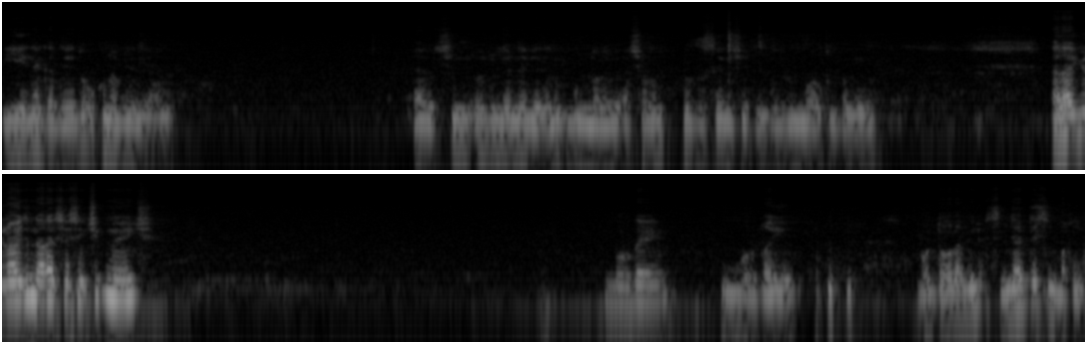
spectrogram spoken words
İYNK diye de okunabilir yani. Evet şimdi ödüllerine gelelim. Bunları bir açalım. Hızlı seri şekilde Jumbo altın paketi. Eray günaydın. Eray sesin çıkmıyor hiç. Buradayım. Buradayım. Burada olabilirsin. Neredesin bakayım.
